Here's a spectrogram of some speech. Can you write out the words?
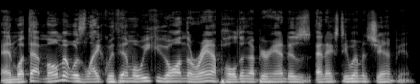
and what that moment was like with him a week ago on the ramp holding up your hand as NXT Women's Champion.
